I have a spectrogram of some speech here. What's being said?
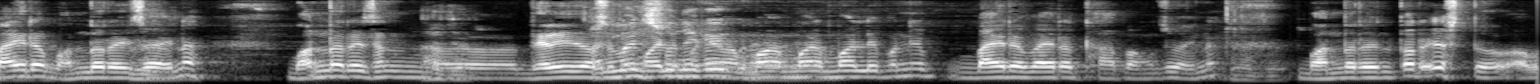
बाहिर भन्दो रहेछ होइन? भन्दो रहेछन् धेरै जसो मैले पनि- बाहिर बाहिर थाहा पाउँछु होइन? भन्दो रहेछन्। तर यस्तो अब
